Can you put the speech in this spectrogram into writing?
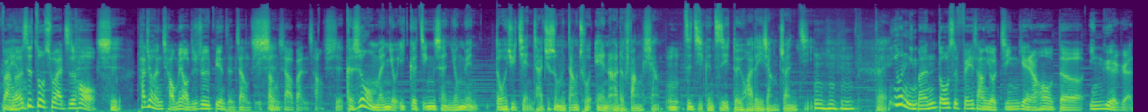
反而是做出来之后是。它就很巧妙的，就是变成这样子上下半场是。可是我们有一个精神，永远都会去检查，就是我们当初 N R 的方向，嗯，自己跟自己对话的一张专辑，嗯哼哼，对，因为你们都是非常有经验，然后的音乐人，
